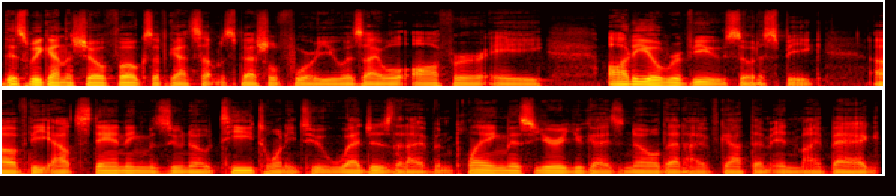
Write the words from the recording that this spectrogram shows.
This week on the show, folks, I've got something special for you as I will offer a audio review, so to speak, of the outstanding Mizuno T22 wedges that I've been playing this year. You guys know that I've got them in my bag,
